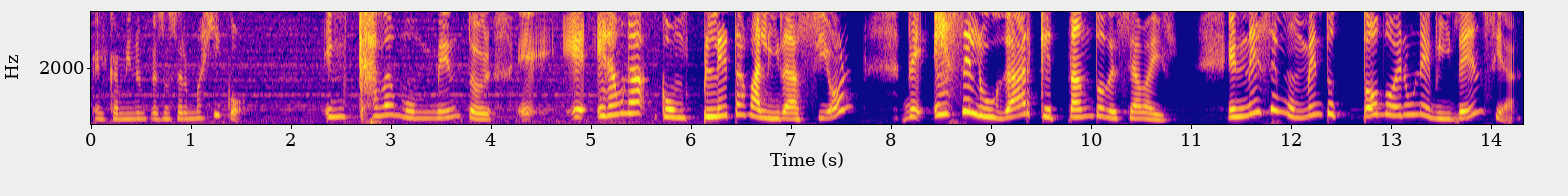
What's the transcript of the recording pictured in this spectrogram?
el camino empezó a ser mágico. En cada momento eh, eh, era una completa validación de ese lugar que tanto deseaba ir. En ese momento todo era una evidencia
